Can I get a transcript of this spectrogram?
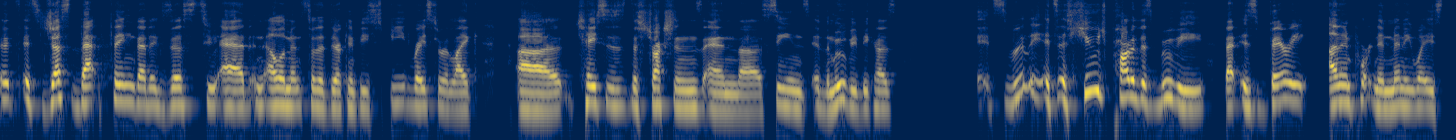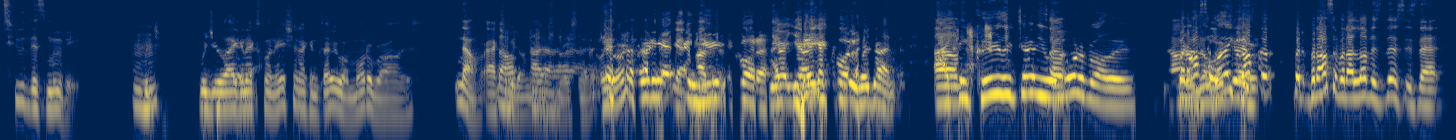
It's it's just that thing that exists to add an element so that there can be speed racer like uh chases, destructions, and uh, scenes in the movie because it's really it's a huge part of this movie that is very unimportant in many ways to this movie. Would you like an explanation? I can tell you what motorball is. No, actually, No, we don't need an explanation We it. already had Yeah, two. You positive. hit your quota. You already- you You already hit got your two, We're done. I Um, can clearly tell you so- what motorball is. but also, no, like but also, but but also, what I love is this: is that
